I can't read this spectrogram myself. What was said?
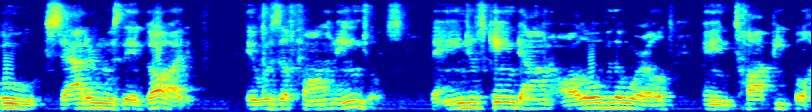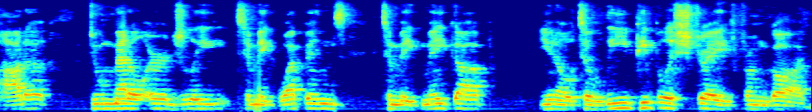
who Saturn was their god, it was the fallen angels. The angels came down all over the world and taught people how to do metallurgy, to make weapons, to make makeup, you know, to lead people astray from God.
